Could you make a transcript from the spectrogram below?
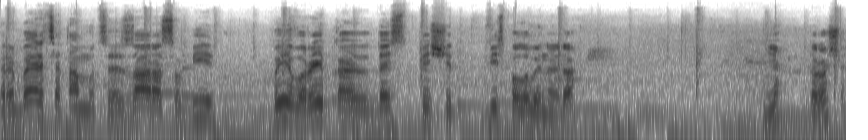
Реберця, там оце зараз обід, пиво, рибка, десь тисячі дві з половиною, так? Ні? Дорожче?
